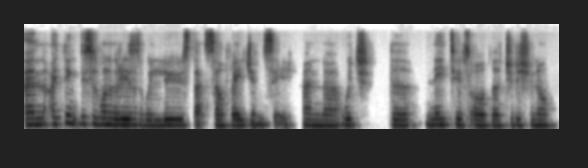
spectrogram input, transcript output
and I think this is one of the reasons we lose that self agency, and uh, which the natives or the traditional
